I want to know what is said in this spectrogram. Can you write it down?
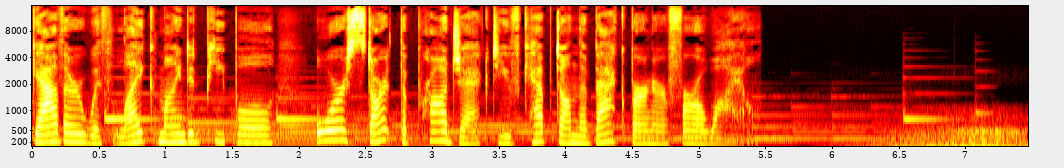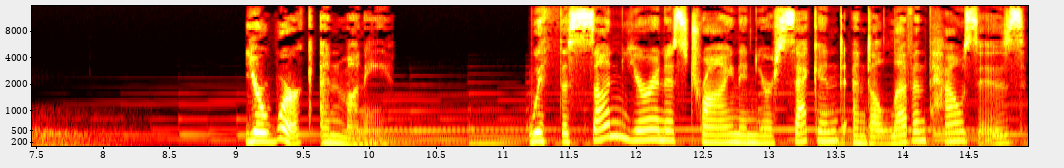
Gather with like minded people or start the project you've kept on the back burner for a while. Your work and money. With the Sun Uranus trine in your second and 11th houses,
